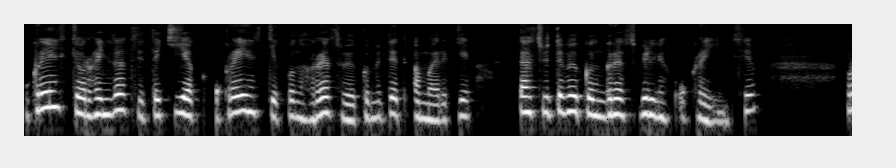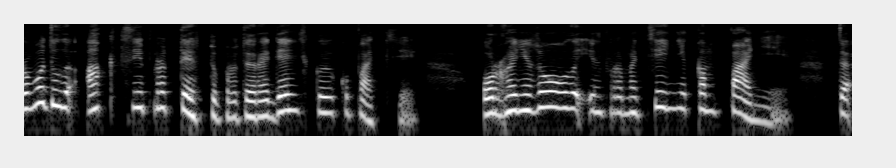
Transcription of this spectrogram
Українські організації, такі як Український конгресовий комітет Америки та Світовий конгрес вільних українців, проводили акції протесту проти радянської окупації, організовували інформаційні кампанії та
